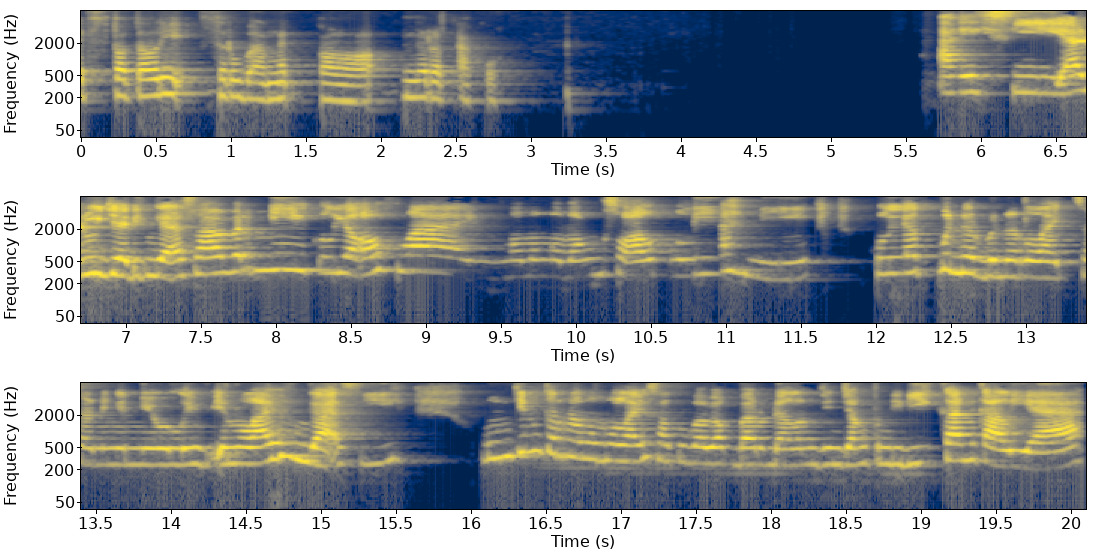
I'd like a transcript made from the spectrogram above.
it's totally seru banget kalau menurut aku I see. Aduh jadi nggak sabar nih kuliah offline. Ngomong-ngomong soal kuliah nih, kuliah bener-bener like turning a new leaf in life nggak sih? Mungkin karena memulai satu babak baru dalam jenjang pendidikan kali ya.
